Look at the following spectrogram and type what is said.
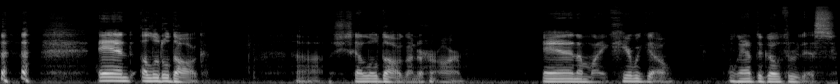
and a little dog. Uh, she's got a little dog under her arm. And I'm like, here we go. We're going to have to go through this.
